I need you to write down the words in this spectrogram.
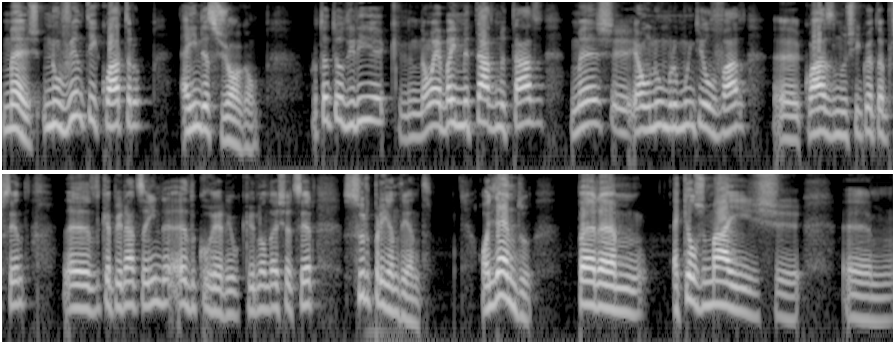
mas 94 ainda se jogam. Portanto, eu diria que não é bem metade-metade, mas eh, é um número muito elevado, eh, quase nos 50% de campeonatos ainda a decorrerem, o que não deixa de ser surpreendente. Olhando para hum, aqueles mais hum,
